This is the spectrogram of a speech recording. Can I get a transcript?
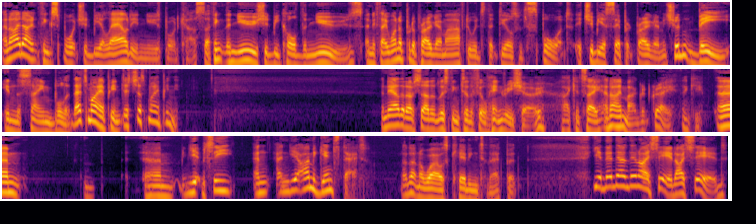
And I don't think sport should be allowed in news broadcasts. I think the news should be called the news. And if they want to put a program afterwards that deals with sport, it should be a separate program. It shouldn't be in the same bullet. That's my opinion. That's just my opinion. And now that I've started listening to the Phil Hendrie show, I can say, and I'm Margaret Gray. Thank you. Um, um, yeah, see, and, and yeah, I'm against that. I don't know why I was getting to that, but yeah, then, then I said, I said,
